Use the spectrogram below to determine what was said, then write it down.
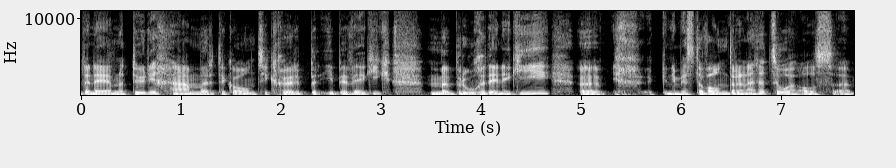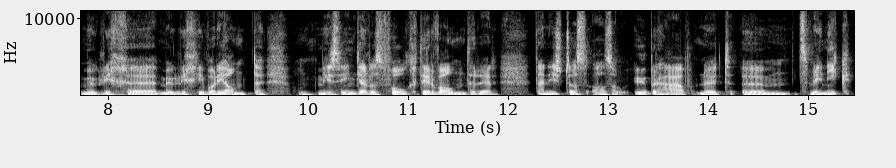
der Nerven natürlich, haben wir den ganzen Körper Körper in Bewegung. Wir brauchen Energie. Äh, ich nehme jetzt das Wandern nicht dazu als äh, mögliche, mögliche Variante. Und wir sind ja das Volk der Wanderer. Dann ist das also überhaupt nicht ähm, zu wenig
